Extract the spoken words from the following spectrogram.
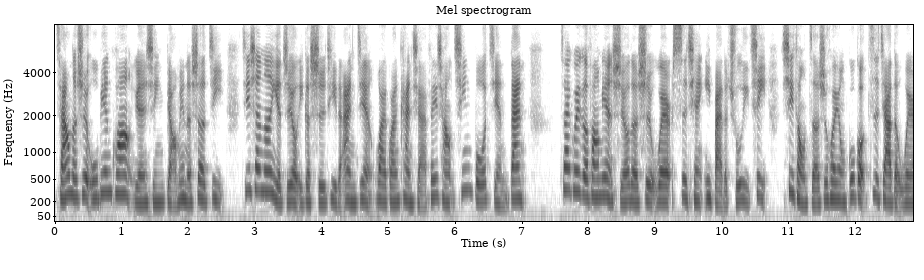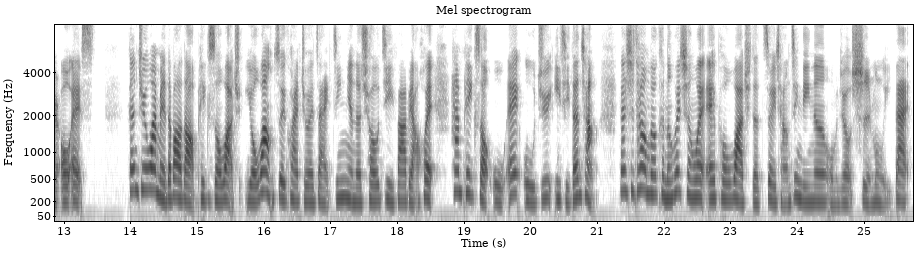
采用的是无边框圆形表面的设计，机身呢也只有一个实体的按键，外观看起来非常轻薄简单。在规格方面，使用的是 Wear 四千一百的处理器，系统则是会用 Google 自家的 Wear OS。根据外媒的报道，Pixel Watch 有望最快就会在今年的秋季发表会和 Pixel 5A 5G 一起登场。但是它有没有可能会成为 Apple Watch 的最强劲敌呢？我们就拭目以待。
